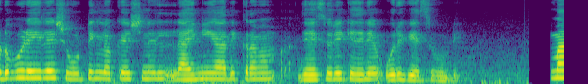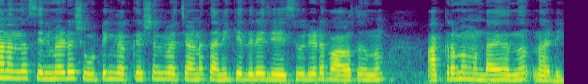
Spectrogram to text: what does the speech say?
തൊടുപുഴയിലെ ഷൂട്ടിംഗ് ലൊക്കേഷനിൽ ലൈംഗികാതിക്രമം ജയസൂര്യക്കെതിരെ ഒരു കേസ് കൂടി. ഇമാൻ എന്ന സിനിമയുടെ ഷൂട്ടിംഗ് ലൊക്കേഷനിൽ വെച്ചാണ് തനിക്കെതിരെ ജയസൂര്യയുടെ ഭാഗത്തു നിന്നും അക്രമമുണ്ടായതെന്ന് നടി.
